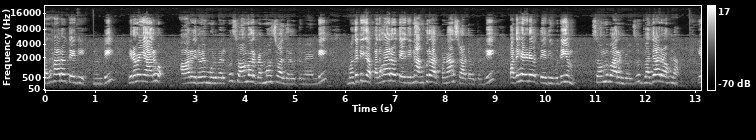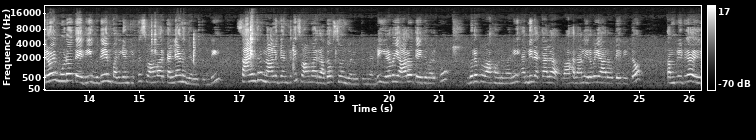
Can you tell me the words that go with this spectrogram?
పదహారవ తేదీ నుండి ఇరవై ఆరు ఆరు ఇరవై మూడు వరకు స్వామివారి బ్రహ్మోత్సవాలు జరుగుతున్నాయండి. మొదటిగా పదహారవ తేదీన అంకురార్పణ స్టార్ట్ అవుతుంది. పదిహేడవ తేదీ ఉదయం సోమవారం రోజు ధ్వజారోహణ. ఇరవై మూడవ తేదీ ఉదయం పది గంటలకు స్వామివారి కళ్యాణం జరుగుతుంది. సాయంత్రం నాలుగు గంటలకి స్వామివారి రథోత్సవం జరుగుతుందండి. ఇరవై ఆరో తేదీ వరకు గురపు వాహనం అని అన్ని రకాల వాహనాలు ఇరవై ఆరో తేదీతో కంప్లీట్గా ఈ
